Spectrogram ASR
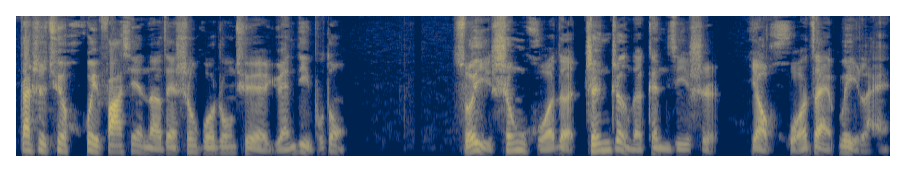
但是却会发现呢，在生活中却原地不动。所以，生活的真正的根基是要活在未来。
